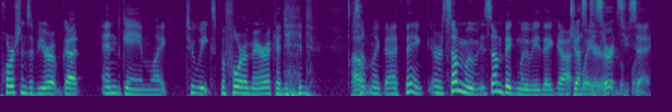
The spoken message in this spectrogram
portions of Europe got Endgame like two weeks before America did. Oh. Something like that, I think, or some movie, some big movie they got. Just desserts, you say?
